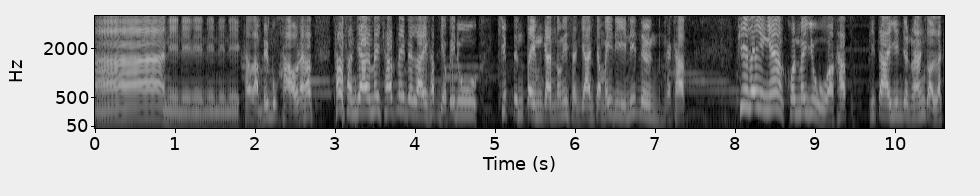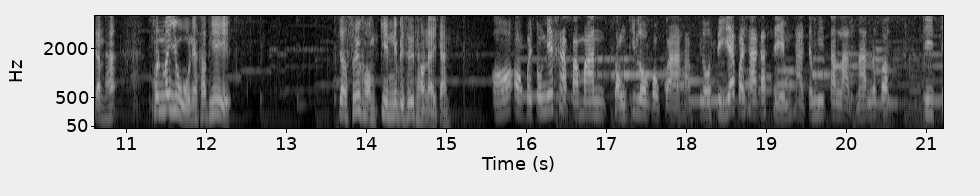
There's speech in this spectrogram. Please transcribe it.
อ่านี่นี่นี่นี่นี่นี่ข้างหลังเป็นภูเขานะครับ ถ้าสัญญาณไม่ชัดไม่เป็นไรครับ เดี๋ยวไปดูคลิปเต็มๆกัน ตรงนี้สัญญาณจะไม่ดีนิดนึงนะครับ พี่แล้วอย่างเงี้ยคนมาอยู่อะครับ พี่ตายืนจนตรงนั้นก่อนแล้วกันฮะ คนมาอยู่เนี่ยครับพี่ จะซื้อของกินนี่ไปซื้อแถวไหนกัน อ๋อ ออกไปตรงเนี้ยค่ะ ประมาณ 2 กิโลกว่าๆค่ะกิโลสี่แยกประชาเกษมค่ะ จะมีตลาดนัดแล้วก็ CJ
